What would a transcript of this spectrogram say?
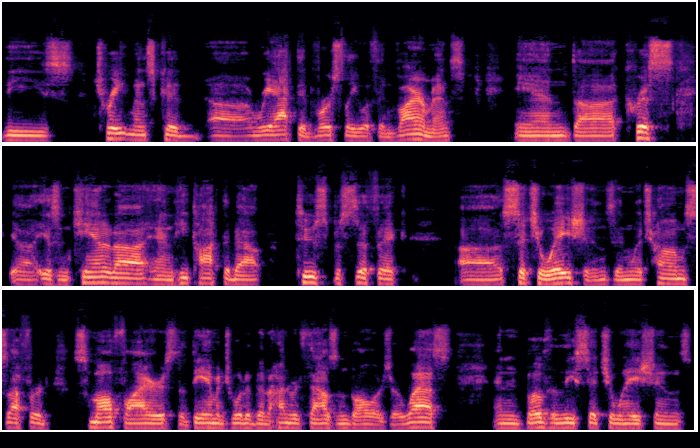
these treatments could uh, react adversely with environments. And uh, Chris uh, is in Canada, and he talked about two specific uh, situations in which homes suffered small fires. The damage would have been $100,000 or less. And in both of these situations,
